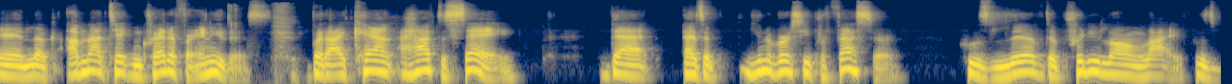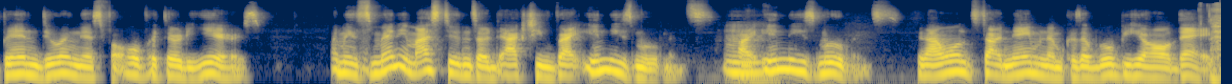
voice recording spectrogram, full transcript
and look, I'm not taking credit for any of this, but I can I have to say that as a university professor who's lived a pretty long life, who's been doing this for over 30 years, I mean, many of my students are actually right in these movements, are Mm. in these movements. And I won't start naming them because I will be here all day.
